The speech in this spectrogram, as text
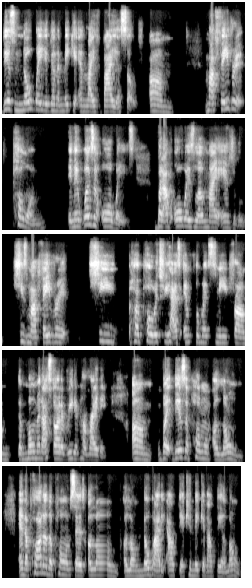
There's no way you're going to make it in life by yourself. Um my favorite poem and it wasn't always, but I've always loved Maya Angelou. She's my favorite. She her poetry has influenced me from the moment I started reading her writing. Um, but there's a poem alone, and a part of the poem says, Alone, alone, nobody out there can make it out there alone.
